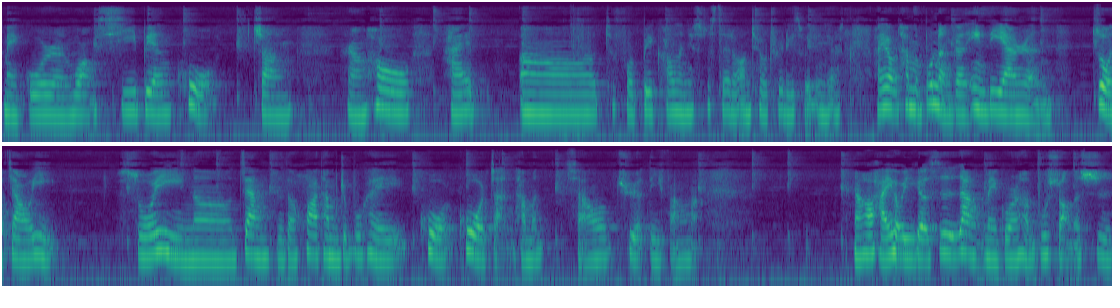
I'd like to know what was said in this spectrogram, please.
美国人往西边扩张，然后还呃，to forbid colonies to settle until treaties with Indians，还有他们不能跟印第安人做交易。所以呢，这样子的话，他们就不可以扩扩展他们想要去的地方嘛。然后还有一个是让美国人很不爽的是，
